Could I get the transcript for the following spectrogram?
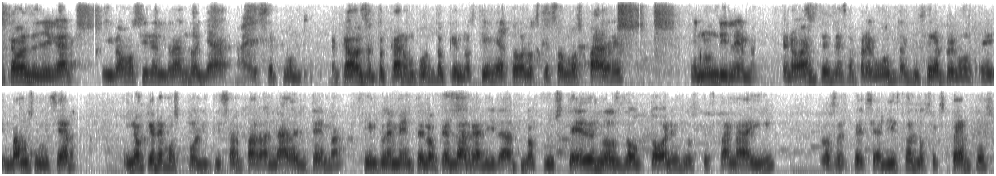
Acabas de llegar y vamos a ir entrando ya a ese punto. Acabas de tocar un punto que nos tiene a todos los que somos padres en un dilema. Pero antes de esa pregunta, quisiera eh, vamos a iniciar y no queremos politizar para nada el tema, simplemente lo que es la realidad, lo que ustedes, los doctores, los que están ahí, los especialistas, los expertos,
